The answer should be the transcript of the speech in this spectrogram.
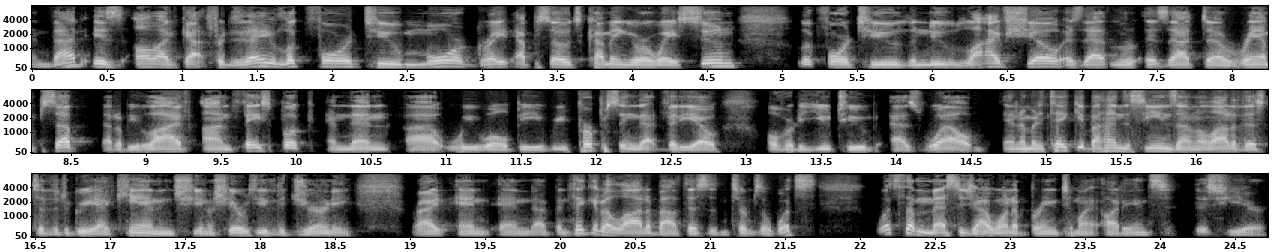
And that is all I've got for today. Look forward to more great episodes coming your way soon. Look forward to the new live show as that as that uh, ramps up. That'll be live on Facebook, and then uh, we will be repurposing that video over to YouTube as well. And I'm going to take you behind the scenes on a lot of this to the degree I can, and you know share with you the journey, right? And and I've been thinking a lot about this in terms of what's what's the message I want to bring to my audience this year?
